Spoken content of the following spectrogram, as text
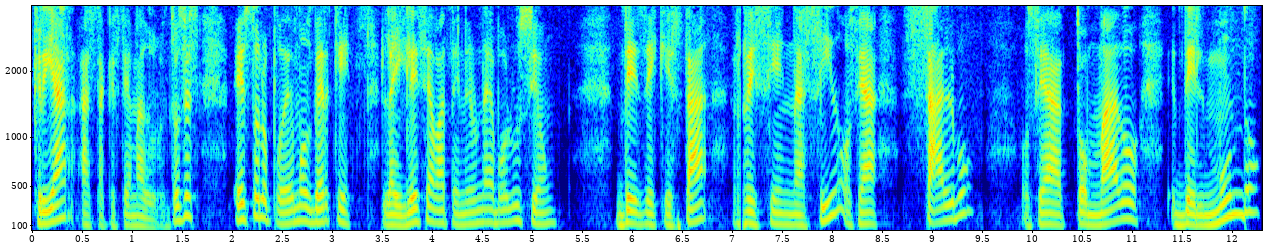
Criar hasta que esté maduro. Entonces, esto lo podemos ver que la iglesia va a tener una evolución desde que está recién nacido, o sea, salvo, o sea, tomado del mundo,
